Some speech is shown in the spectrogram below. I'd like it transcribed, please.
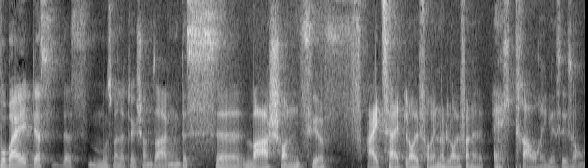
wobei, das, das muss man natürlich schon sagen, das äh, war schon für Freizeitläuferinnen und Läufer eine echt traurige Saison.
